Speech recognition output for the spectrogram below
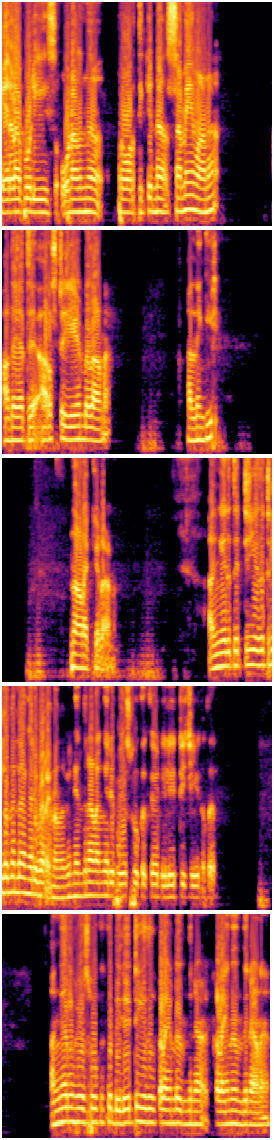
കേരള പോലീസ് ഉണർന്ന് പ്രവർത്തിക്കുന്ന സമയമാണ് അദ്ദേഹത്തെ അറസ്റ്റ് ചെയ്യേണ്ടതാണ് അല്ലെങ്കിൽ നാണക്കേടാണ്. അങ്ങേര് തെറ്റ് ചെയ്തിട്ടില്ലെന്നല്ല അങ്ങേര് പറയുന്നത്? പിന്നെ എന്തിനാണ് അങ്ങേര് ഫേസ്ബുക്ക് ഒക്കെ ഡിലീറ്റ് ചെയ്തത്? അങ്ങേര് ഫേസ്ബുക്ക് ഒക്കെ ഡിലീറ്റ് ചെയ്ത് കളയേണ്ടത് എന്തിനാ? കളയുന്നത് എന്തിനാണ്?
